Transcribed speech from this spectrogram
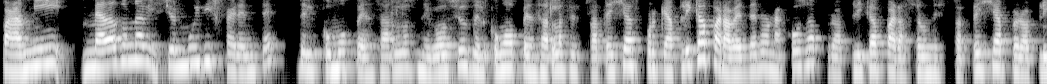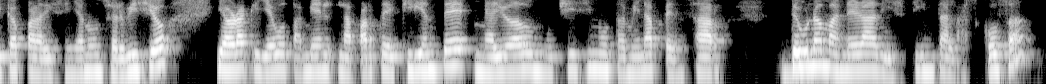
Para mí me ha dado una visión muy diferente del cómo pensar los negocios, del cómo pensar las estrategias, porque aplica para vender una cosa, pero aplica para hacer una estrategia, pero aplica para diseñar un servicio. Y ahora que llevo también la parte de cliente, me ha ayudado muchísimo también a pensar de una manera distinta las cosas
